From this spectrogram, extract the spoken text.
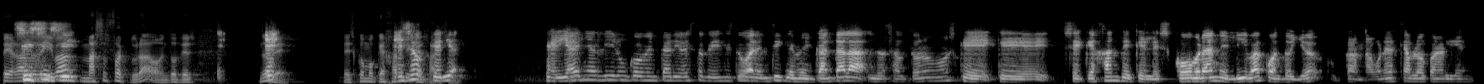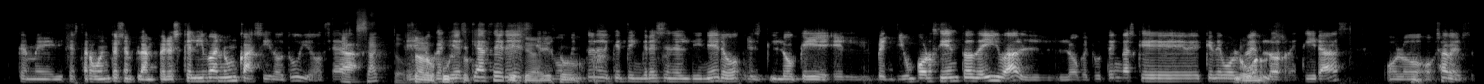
pegado IVA, más has facturado. Entonces, no eh, sé. Es como quejarse. Eso quería. Quería añadir un comentario a esto que dices tú, Valentín, que me encanta los autónomos que, que, se quejan de que les cobran el IVA cuando yo, cuando alguna vez que hablo con alguien que me dice este argumento es en plan, pero es que el IVA nunca ha sido tuyo. O sea, Exacto. Eh, lo que tienes que hacer es, en el momento en el que te ingresen el dinero, es lo que el 21% de IVA, lo que tú tengas que, devolver, lo, retiras o lo, mm. ¿sabes?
